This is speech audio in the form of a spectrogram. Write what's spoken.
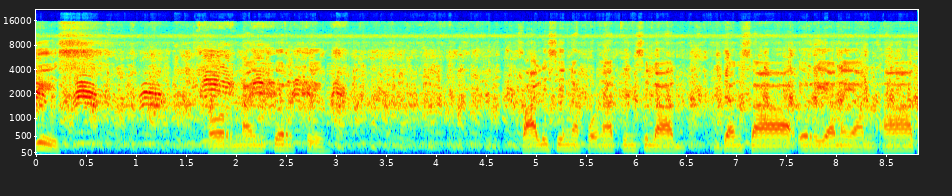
10 or 9.30 paalisin na po natin sila dyan sa area na yan at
